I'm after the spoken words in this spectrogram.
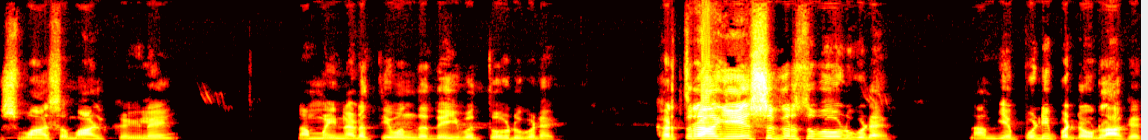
விசுவாச வாழ்க்கையிலே நம்மை நடத்தி வந்த தெய்வத்தோடு கூட கர்த்தராக இயேசு கிறிஸ்துவோடு கூட நாம் எப்படிப்பட்டவர்களாக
